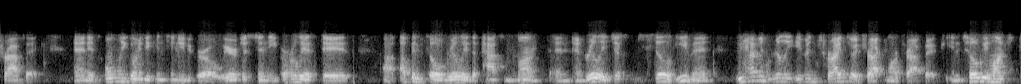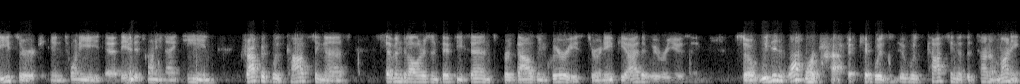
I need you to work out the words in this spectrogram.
traffic. And it's only going to continue to grow. We are just in the earliest days, uh, up until really the past month, and, and really just still even, we haven't really even tried to attract more traffic. Until we launched DSearch in 20, at the end of 2019, traffic was costing us $7.50 per thousand queries through an API that we were using. So we didn't want more traffic. It was, it was costing us a ton of money.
